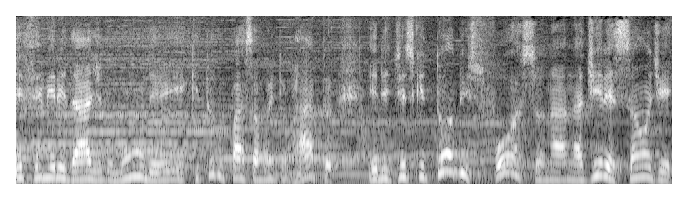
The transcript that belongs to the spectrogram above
efemeridade do mundo e, que tudo passa muito rápido, ele diz que todo esforço na, na direção de,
